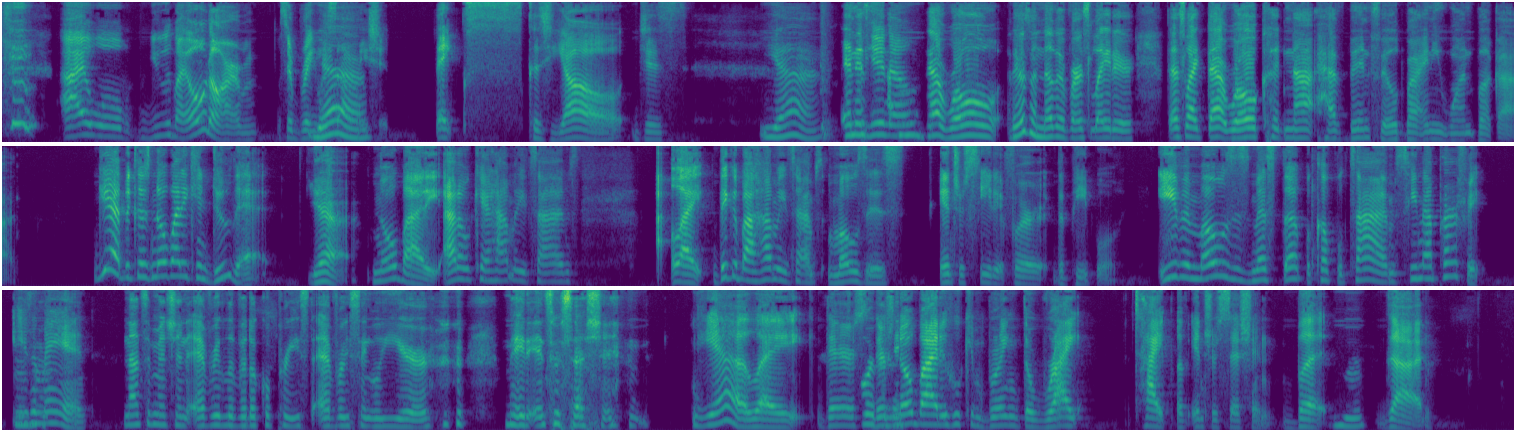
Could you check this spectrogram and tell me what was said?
I will use my own arm to bring yeah. the salvation. Thanks. Cause y'all just yeah. And it's you know that role there's another verse later that's like that role could not have been filled by anyone but God. Yeah, because nobody can do that. Yeah. Nobody. I don't care how many times like think about how many times Moses interceded for the people. Even Moses messed up a couple times. He's not perfect. He's mm-hmm. a man. Not to mention every Levitical priest every single year made intercession yeah, like there's there's nobody who can bring the right type of intercession but mm-hmm. God.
